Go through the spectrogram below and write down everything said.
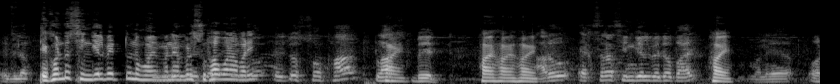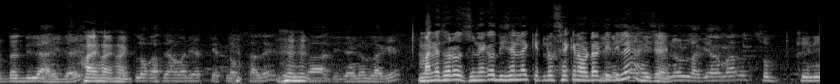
এইবিলাক এইখনতো ছিংগল বেডটো নহয় মানে আপোনাৰ চোফা বনাব পাৰি। এইটো চফা প্লাছ বেড হয় হয় হয়। আৰু এক্সট্ৰা চিংগল বেডো পায়। হয়। মানে অৰ্ডাৰ দিলে আহি যায়। হয় হয় হয়। কেটলগ আছে আমাৰ ইয়াত কেটলগ চালে। ডিজাইনৰ লাগে। মানে ধৰক যোনেকৈ ডিজাইন লাগে কেটলগ ছেকেণ্ড অৰ্ডাৰ দি দিলে আহি যায়। লাগে আমাৰ চবখিনি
